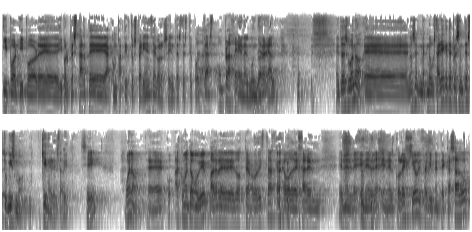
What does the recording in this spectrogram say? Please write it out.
y por, y, por, eh, y por prestarte a compartir tu experiencia con los oyentes de este podcast. un placer. En el mundo real. Entonces, bueno, eh, no sé, me gustaría que te presentes tú mismo. ¿Quién eres, David? Sí. Bueno, eh, has comentado muy bien, padre de dos terroristas que acabo de dejar en, el, colegio y felizmente casado.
